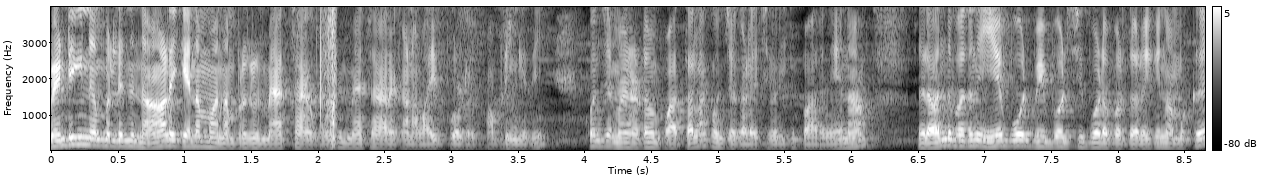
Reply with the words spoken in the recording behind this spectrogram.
பெண்டிங் நம்பர்லேருந்து நாளைக்கு என்னமா நம்பர்கள் மேட்ச் ஆக போகுது? மேட்ச் ஆகிறதுக்கான வாய்ப்புகள் இருக்கும் அப்படிங்கிறதையும் கொஞ்சம் மேலட்டம் பார்த்தாலும் கொஞ்சம் கடைசி வரைக்கும் பாருங்கள் ஏன்னா இதில் வந்து பார்த்தீங்கன்னா A board B board C போர்டை பொறுத்த வரைக்கும் நமக்கு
